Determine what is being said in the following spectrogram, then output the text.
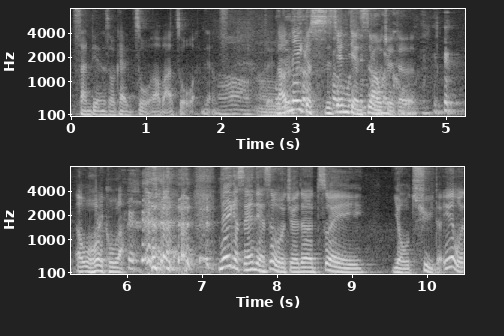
三点的时候开始做，然后把它做完这样子。对，然后那个时间点是我觉得，呃，我会哭了。那个时间点是我觉得最有趣的，因为我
